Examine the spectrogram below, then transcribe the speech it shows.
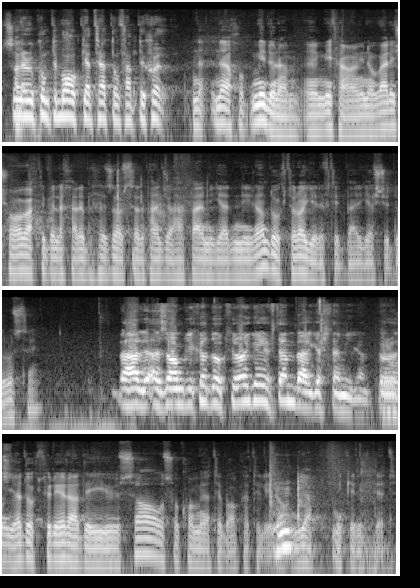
Så när du kom tillbaka 1357. نه, نه خب میدونم اه، میفهمم اینو ولی شما وقتی بالاخره به 1357 برمیگردین ایران دکترا گرفتید برگشتید درسته؟ بله از آمریکا دکترا گرفتم برگشتم ایران Jo, درست jag doktorerade i USA och så kom jag tillbaka till Iran. Ja, mycket riktigt.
